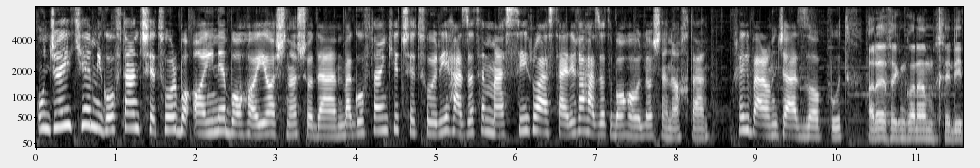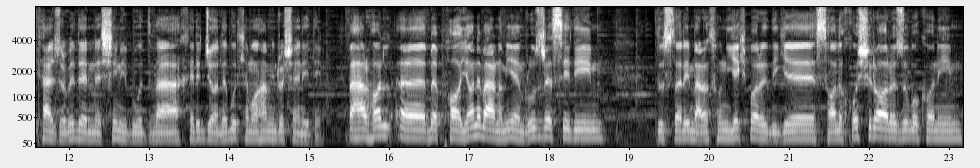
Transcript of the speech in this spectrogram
اونجایی که می‌گفتن چطور با آین باهایی آشنا شدن و گفتن که چطوری حضرت مسیح رو از طریق حضرت بهاءالله شناختن خیلی برام جذاب بود آره فکر می‌کنم خیلی تجربه دلنشینی بود و خیلی جالب بود که ما همین رو شنیدیم. به هر حال به پایان برنامه امروز رسیدیم. دوست داریم براتون یک بار دیگه سال خوشی رو آرزو بکنیم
